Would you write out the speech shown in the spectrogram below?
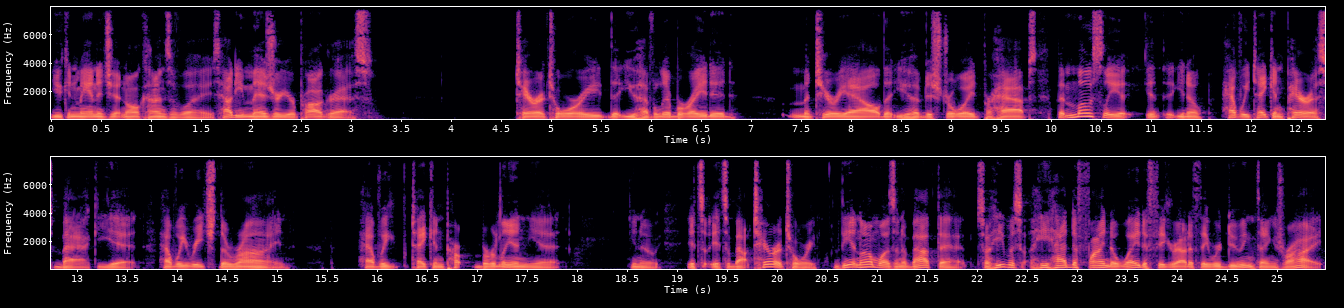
you can manage it in all kinds of ways. How do you measure your progress? Territory that you have liberated, material that you have destroyed, perhaps, but mostly, uh, uh, you know, have we taken Paris back yet? Have we reached the Rhine? Have we taken Berlin yet? You know, it's it's about territory. Vietnam wasn't about that, so he was he had to find a way to figure out if they were doing things right.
